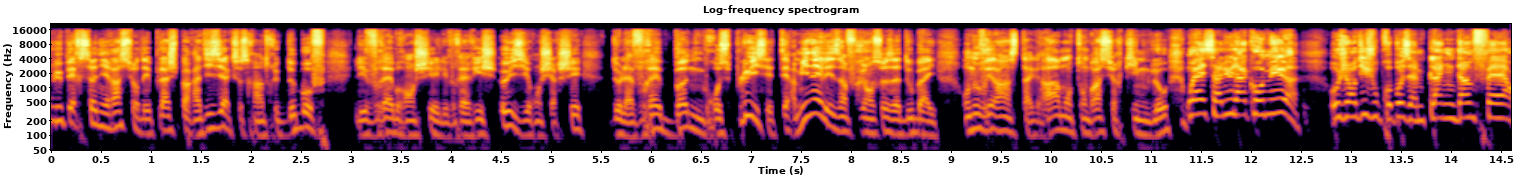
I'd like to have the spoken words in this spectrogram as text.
Plus personne ira sur des plages paradisiaques. Ce sera un truc de beauf. Les vrais branchés, les vrais riches, eux, ils iront chercher de la vraie bonne grosse pluie. C'est terminé, les influenceuses à Dubaï. On ouvrira Instagram, on tombera sur Kim Glow. Ouais, salut la commu Aujourd'hui, je vous propose un plan d'enfer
